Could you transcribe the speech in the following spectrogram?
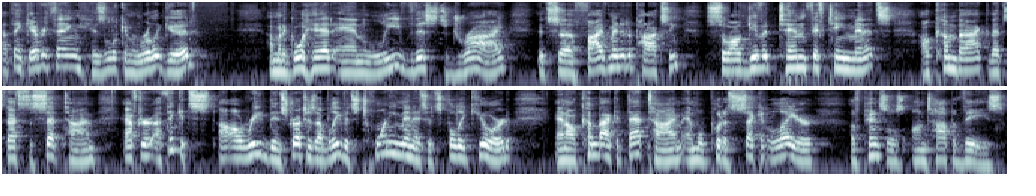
I think everything is looking really good. I'm going to go ahead and leave this to dry. It's a five minute epoxy, so I'll give it 10, 15 minutes. I'll come back. That's that's the set time. After, I think it's, I'll read the instructions. I believe it's 20 minutes. It's fully cured. And I'll come back at that time and we'll put a second layer of pencils on top of these.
